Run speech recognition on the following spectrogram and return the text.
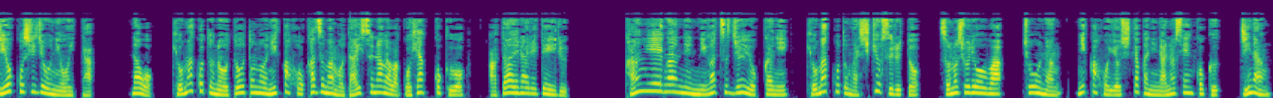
塩越城に置いた。なお、巨誠の弟の二カ保一馬も大砂川500国を与えられている。寛永元年2月14日に、巨誠が死去すると、その所領は、長男、二カ保義高に7000国、次男、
